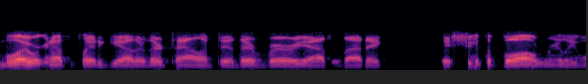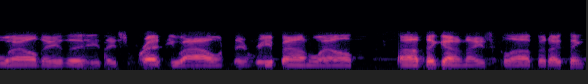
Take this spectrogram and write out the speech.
Boy, we're gonna have to play together. They're talented. They're very athletic. They shoot the ball really well. They they they spread you out. They rebound well. Uh, they got a nice club, but I think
